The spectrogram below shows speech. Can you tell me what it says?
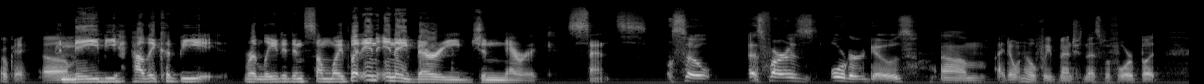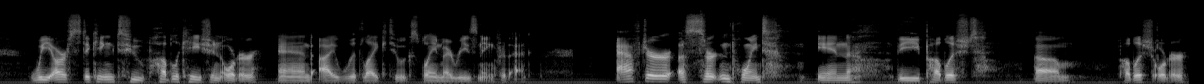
Okay. and Um, maybe how they could be related in some way, but in in a very generic sense. so, as far as order goes, um, I don't know if we've mentioned this before, but we are sticking to publication order, and I would like to explain my reasoning for that. After a certain point in the published um, published order,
